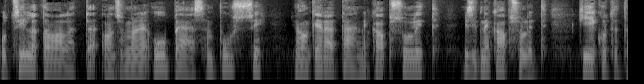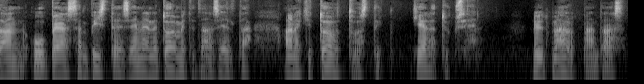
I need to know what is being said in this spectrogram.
mutta sillä tavalla, että on semmoinen UPS-pussi, johon kerätään ne kapsulit ja sitten ne kapsulit kiikutetaan UPS-pisteeseen ja ne toimitetaan sieltä ainakin toivottavasti kierrätykseen. Nyt mä hörppään taas.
